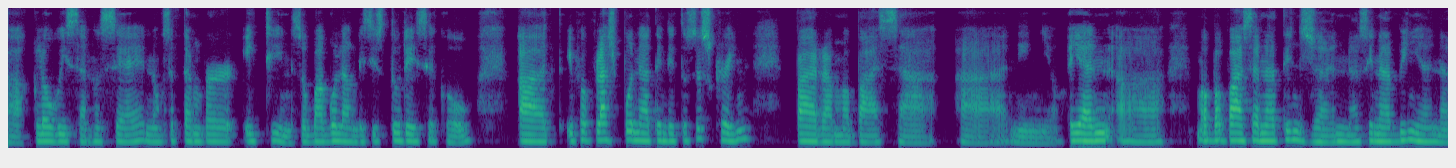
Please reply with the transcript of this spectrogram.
ah, Chloe San Jose noong September 18. So bago lang, this is two days ago. At ipa-flash po natin dito sa screen para mabasa ah, ninyo. Ayan, ah, mababasa natin dyan na sinabi niya na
